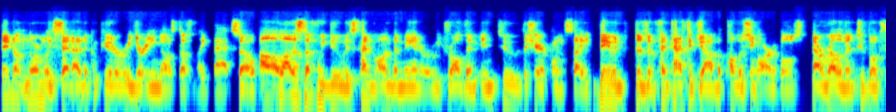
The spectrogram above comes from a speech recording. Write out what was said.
they don't normally sit at a computer, read their email, stuff like that. So a lot of stuff we do is kind of on demand or we draw them into the SharePoint site. David does a fantastic job of publishing articles that are relevant to both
